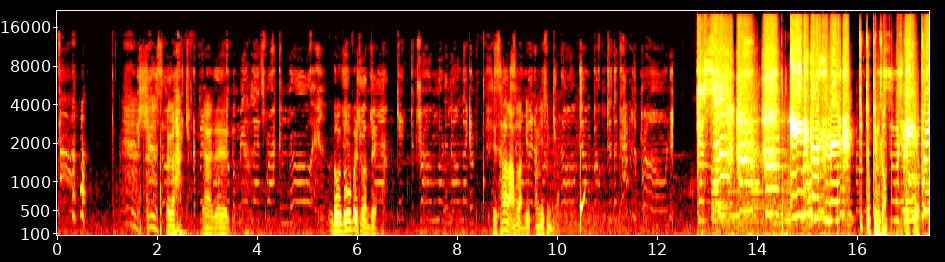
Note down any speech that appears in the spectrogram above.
제가 야, 네. 너 너무 빨리 좋아한데. 지금 사람 아무도 안, 계, 안 계십니다. 틱톡 감성 할게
